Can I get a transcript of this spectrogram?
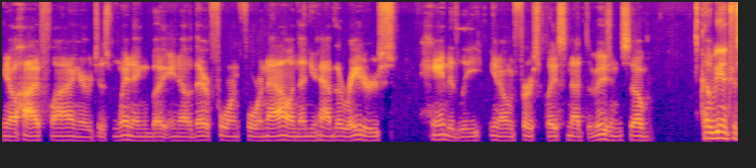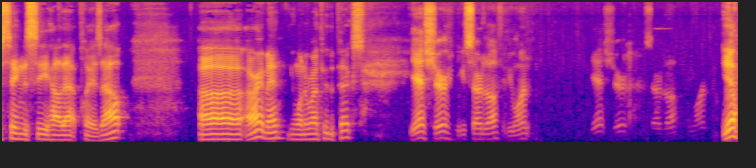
you know, high flying or just winning, but you know they're four and four now, and then you have the Raiders handedly, you know, in first place in that division. So it'll be interesting to see how that plays out. Uh, all right, man. You want to run through the picks? Yeah, sure. You can start it off if you want. Yeah, sure. Start it off if you want. Yeah.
